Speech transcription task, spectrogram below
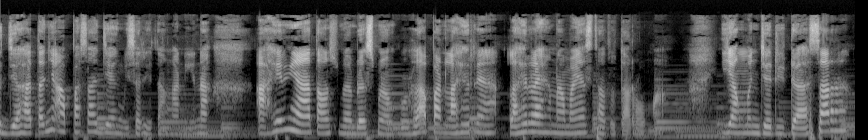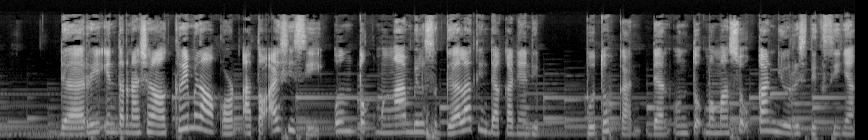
kejahatannya apa saja yang bisa ditangani. Nah, akhirnya tahun 1998 lahirnya lahirlah yang namanya Statuta Roma yang menjadi dasar dari International Criminal Court atau ICC untuk mengambil segala tindakan yang dibutuhkan dan untuk memasukkan yurisdiksinya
